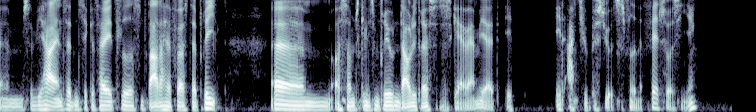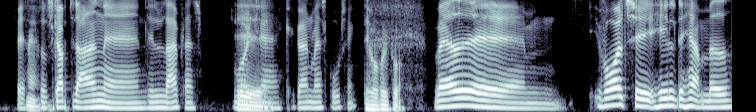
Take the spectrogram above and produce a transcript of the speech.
Øhm, så vi har ansat en sekretariatsleder, som starter her 1. april, øhm, og som skal ligesom drive den daglige drift, og så skal jeg være mere et, et, et aktivt bestyrelsesmedlem, Fedt. så at sige. Ikke? Fedt. Ja, så du skabte dit egen øh, lille legeplads, hvor Det- I kan, kan gøre en masse gode ting. Det håber vi på. Hvad, øh, i forhold til hele det her med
